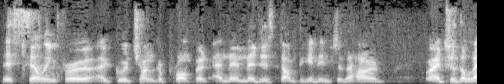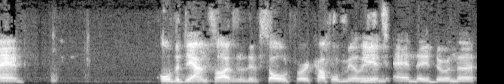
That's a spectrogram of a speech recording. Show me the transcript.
They're selling for a good chunk of profit and then they're just dumping it into the home or into the land. All the downsizers, they've sold for a couple million Yes. and they're doing the,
